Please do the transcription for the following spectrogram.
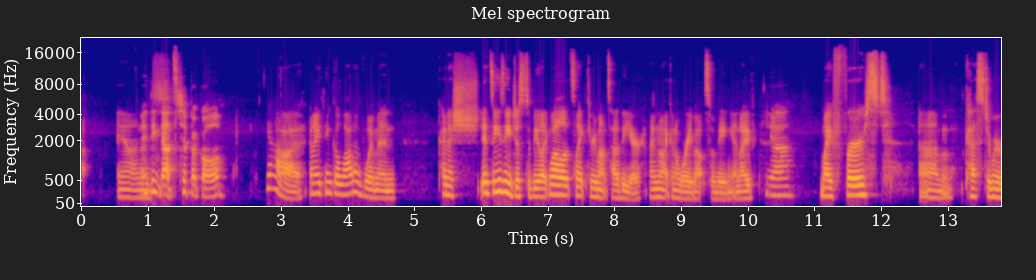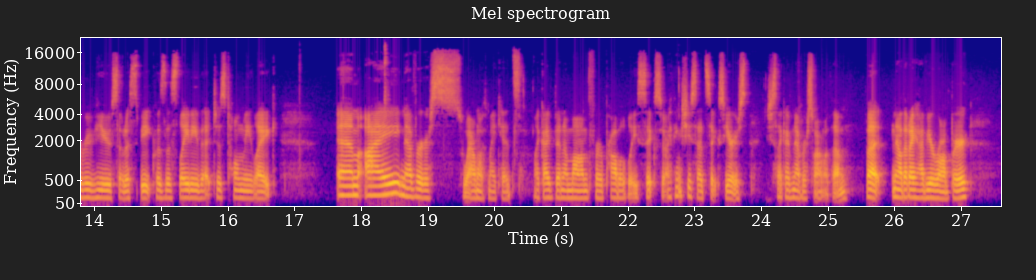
and i think that's typical yeah and i think a lot of women kind of sh- it's easy just to be like well it's like three months out of the year i'm not going to worry about swimming and i've yeah my first um, customer review, so to speak, was this lady that just told me, like, um, I never swam with my kids. Like, I've been a mom for probably six, I think she said six years. She's like, I've never swam with them. But now that I have your romper,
